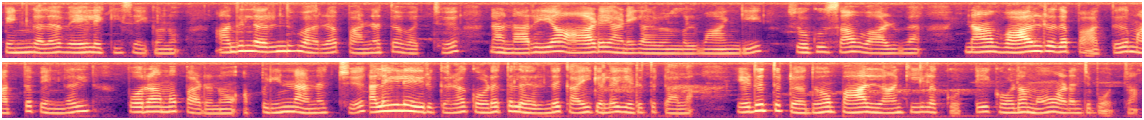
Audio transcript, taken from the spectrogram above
பெண்களை வேலைக்கு சேர்க்கணும். அதிலிருந்து வர பணத்தை வச்சு நான் நிறையா ஆடை அணிகலன்கள் வாங்கி சொகுசாக வாழ்வேன். நான் வாழ்கிறத பார்த்து மற்ற பெண்கள் பொறாமப்படணும் அப்படின்னு நினச்சி தலையில் இருக்கிற குடத்துல இருந்து கைகளை எடுத்துட்டாலாம் எடுத்துட்டதும் பால்லாம் கீழே கொட்டி குடமும் உடஞ்சி போச்சான்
